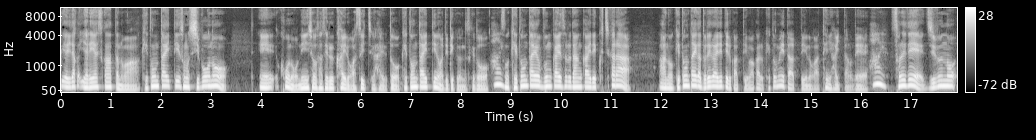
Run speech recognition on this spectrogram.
やりだか、やりやすくなったのは、ケトン体っていうその脂肪の、えー、方のを燃焼させる回路がスイッチが入ると、ケトン体っていうのが出てくるんですけど、はいそのケトン体を分解する段階で口から、あの、ケトン体がどれぐらい出てるかっていうわかるケトメーターっていうのが手に入ったので、はい。それで自分の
